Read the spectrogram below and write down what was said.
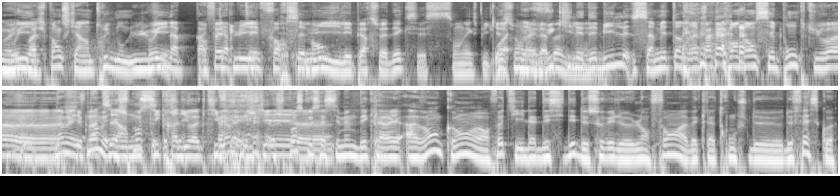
Oui. Moi, je pense qu'il y a un truc dont lui Oui, n'a pas en fait, capté lui, forcément. lui, il est persuadé que c'est son explication. Ouais, est la vu qu'il est débile, ça m'étonnerait pas que pendant ses pompes, tu vois, euh, Non, mais- je sais pas, c'est je un pense- moustique radioactif. Je- pense que euh, ça s'est même déclaré avant quand en fait il a décidé de sauver le- l'enfant avec la tronche de, de fesses quoi.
